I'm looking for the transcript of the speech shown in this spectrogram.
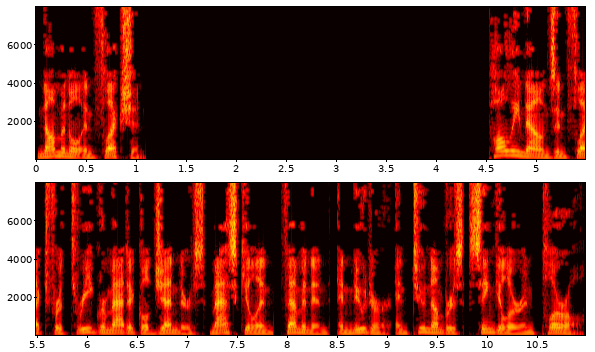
Nominal inflection Pali nouns inflect for three grammatical genders masculine, feminine, and neuter and two numbers singular and plural.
